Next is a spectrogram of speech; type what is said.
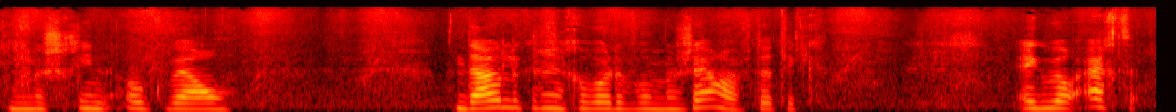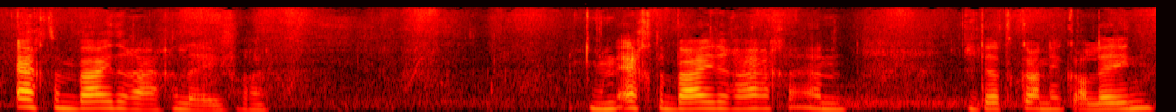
misschien ook wel duidelijker in geworden voor mezelf. Dat ik, ik wil echt, echt een bijdrage leveren een echte bijdrage. En dat kan ik alleen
